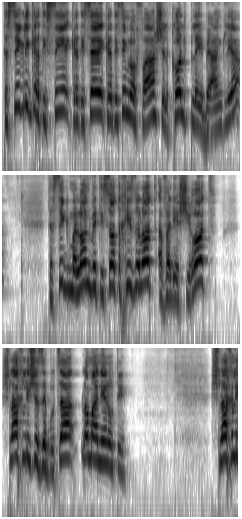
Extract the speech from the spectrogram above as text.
תשיג לי כרטיסי, כרטיסי, כרטיסים להופעה של קולד פליי באנגליה, תשיג מלון וטיסות הכי זולות, אבל ישירות, שלח לי שזה בוצע, לא מעניין אותי. שלח, לי,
